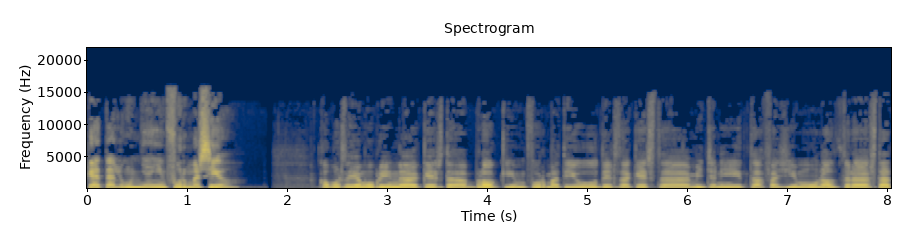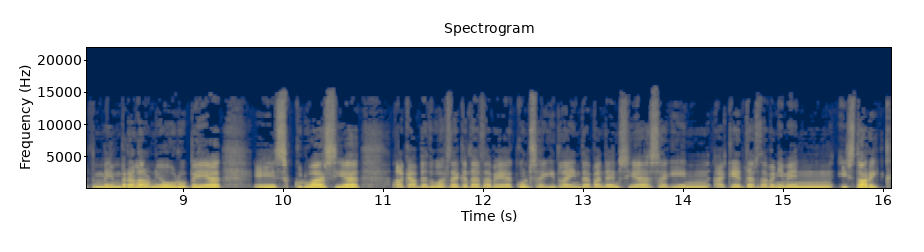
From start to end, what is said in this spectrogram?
Catalunya Informació. Com us dèiem, obrint aquest bloc informatiu, des d'aquesta mitjanit afegim un altre estat membre de la Unió Europea, és Croàcia, al cap de dues dècades d'haver aconseguit la independència, seguint aquest esdeveniment històric.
